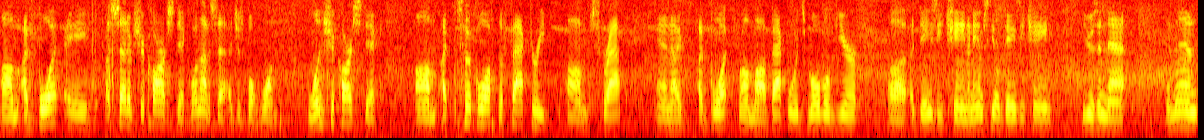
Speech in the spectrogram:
Um, I bought a, a set of Shikar stick, well not a set, I just bought one. One Shikar stick. Um, I took off the factory um, strap and I, I bought from uh, Backwoods Mobile Gear uh, a daisy chain, an Amsteel daisy chain, using that. And then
